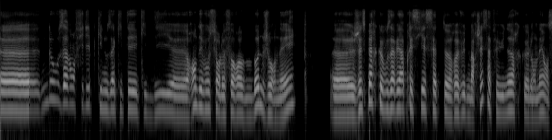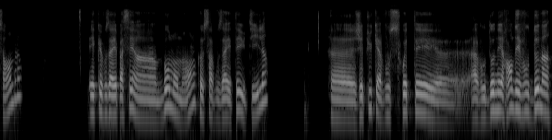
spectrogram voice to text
Euh, nous avons Philippe qui nous a quittés, qui dit euh, rendez-vous sur le forum, bonne journée. Euh, j'espère que vous avez apprécié cette revue de marché. Ça fait une heure que l'on est ensemble et que vous avez passé un bon moment, que ça vous a été utile. J'ai plus qu'à vous souhaiter, à vous donner rendez-vous demain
